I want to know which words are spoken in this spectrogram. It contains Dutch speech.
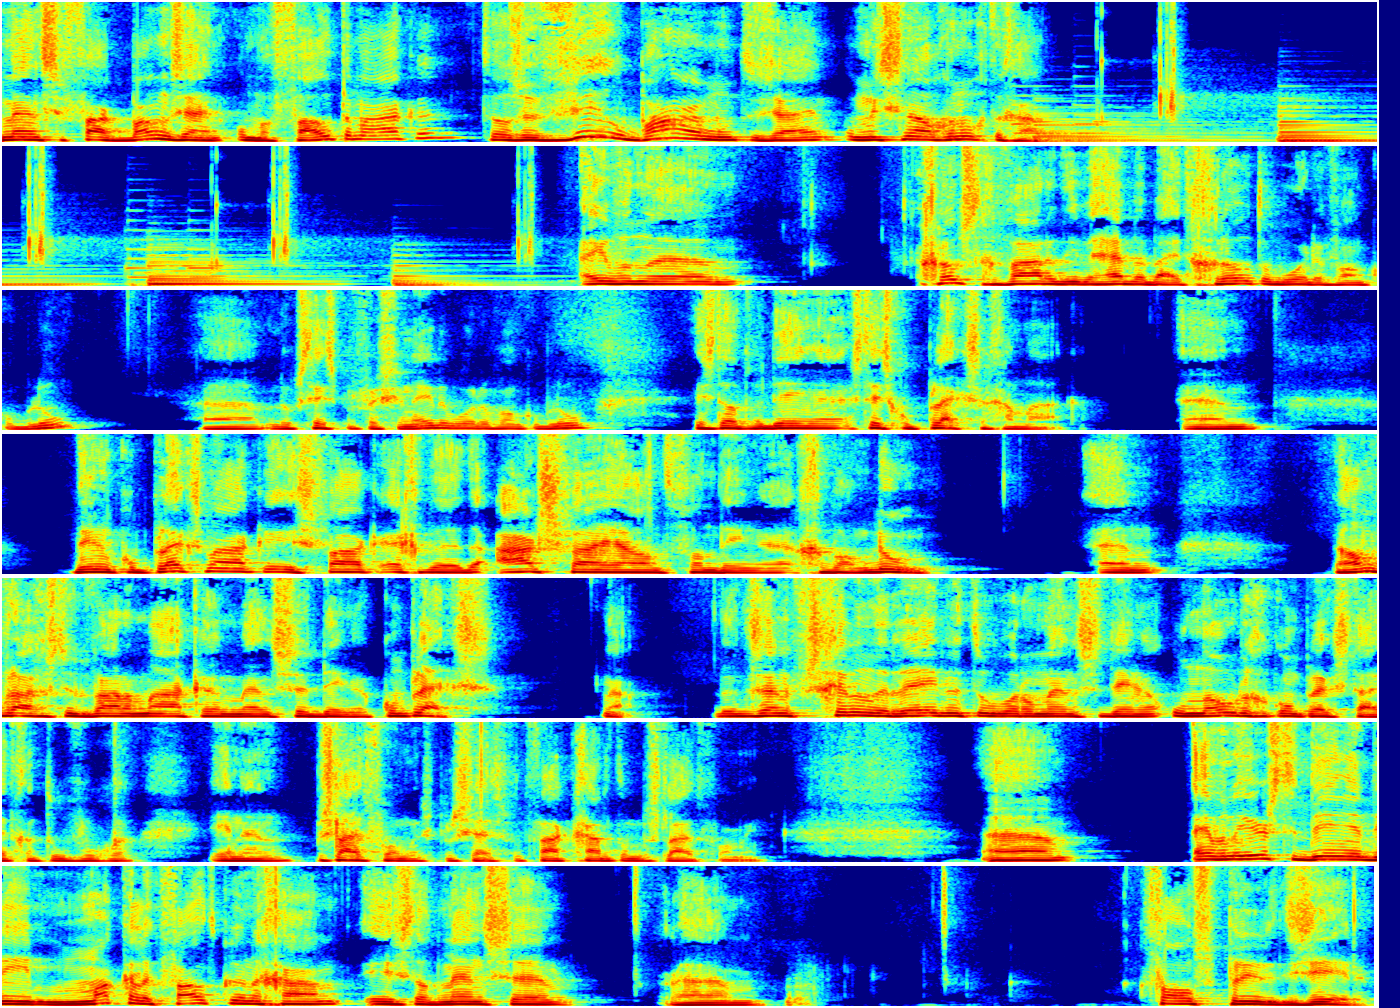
Mensen vaak bang zijn om een fout te maken, terwijl ze veel banger moeten zijn om niet snel genoeg te gaan. Een van de grootste gevaren die we hebben bij het groter worden van Coolblue, uh, en ook steeds professioneler worden van Coolblue, is dat we dingen steeds complexer gaan maken. En dingen complex maken is vaak echt de, de aardsvijand van dingen gewoon doen. En de hamvraag is natuurlijk waarom maken mensen dingen complex? Nou, er zijn verschillende redenen toe waarom mensen dingen onnodige complexiteit gaan toevoegen in een besluitvormingsproces. Want vaak gaat het om besluitvorming. Um, een van de eerste dingen die makkelijk fout kunnen gaan, is dat mensen um, vals prioritiseren.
